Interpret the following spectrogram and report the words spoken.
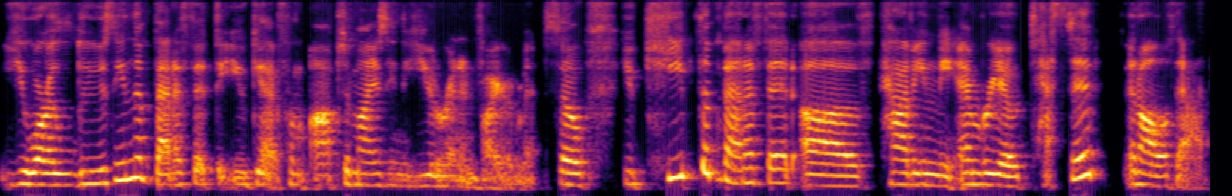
you are losing the benefit that you get from optimizing the uterine environment. So you keep the benefit of having the embryo tested and all of that.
